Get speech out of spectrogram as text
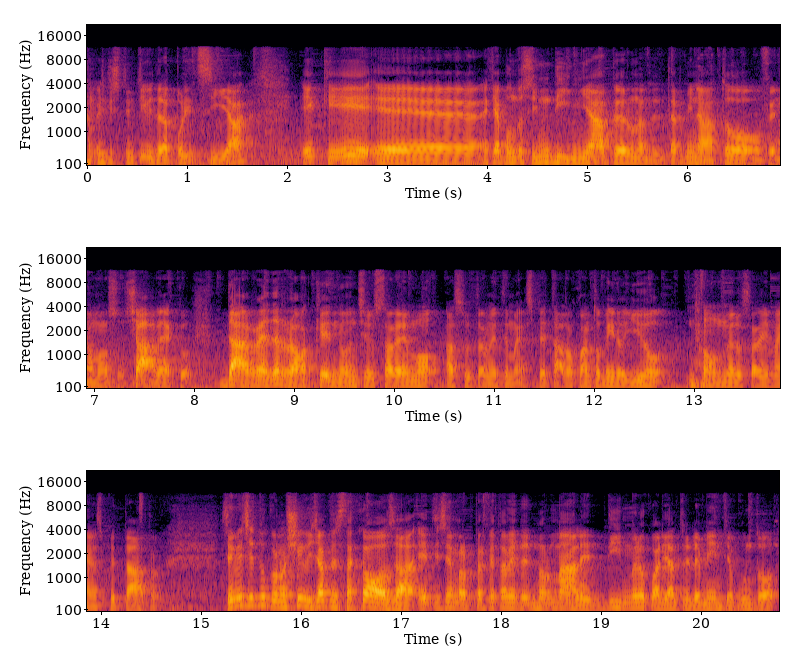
ama i distintivi della polizia e che, eh, che, appunto si indigna per un determinato fenomeno sociale. Ecco, dal re del rock non ce lo saremmo assolutamente mai aspettato, quantomeno io non me lo sarei mai aspettato. Se invece tu conoscevi già questa cosa e ti sembra perfettamente normale, dimmelo quali altri elementi appunto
